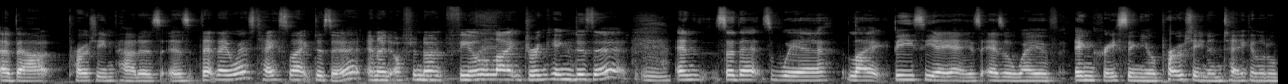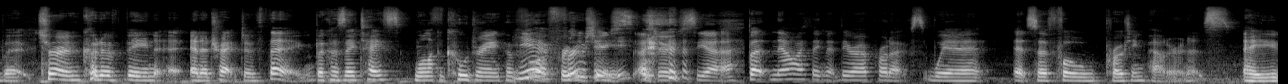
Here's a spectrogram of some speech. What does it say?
about protein powders is that they always taste like dessert and I often don't feel like drinking dessert. Mm. And so that's where like BCAAs as a way of increasing your protein intake a little bit True. could have been an attractive thing because they taste More like a cool drink, a, Yeah, or fruity, fruity. juice, juice, yeah. But now I think that there are products where it's a full protein powder and it's a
